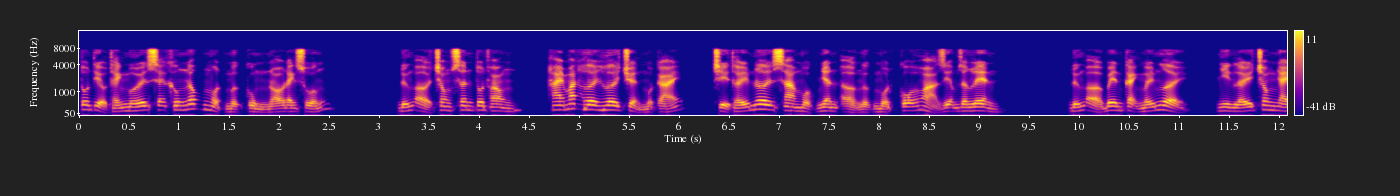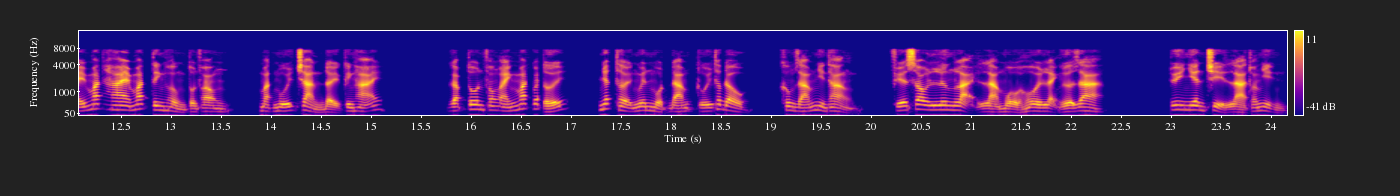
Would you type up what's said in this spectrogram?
Tôn tiểu thánh mới sẽ không ngốc một mực cùng nó đánh xuống. Đứng ở trong sân tôn phong, hai mắt hơi hơi chuyển một cái, chỉ thấy nơi xa một nhân ở ngực một cỗ hỏa diệm dâng lên. Đứng ở bên cạnh mấy người, nhìn lấy trong nháy mắt hai mắt tinh hồng tôn phong, mặt mũi tràn đầy kinh hãi. Gặp tôn phong ánh mắt quét tới, nhất thời nguyên một đám túi thấp đầu, không dám nhìn thẳng, phía sau lưng lại là mồ hôi lạnh ứa ra. Tuy nhiên chỉ là thoáng nhìn,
